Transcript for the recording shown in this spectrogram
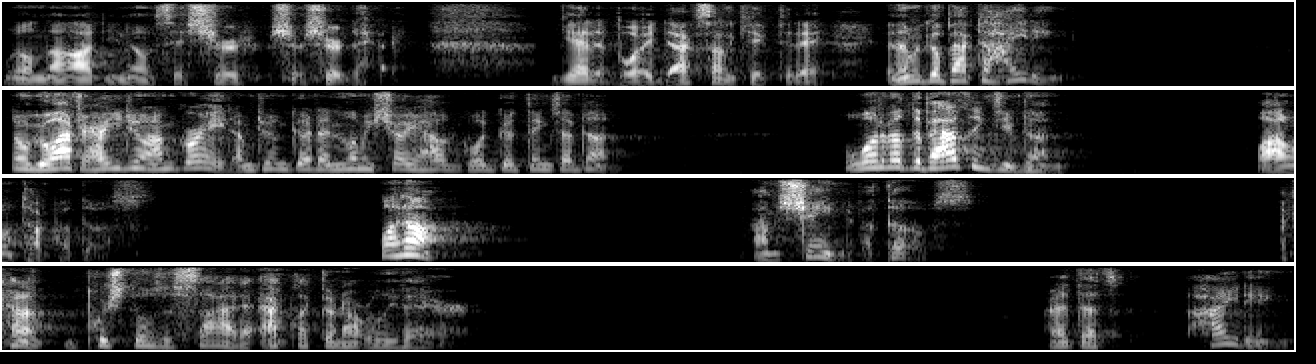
We'll nod, you know, say, sure, sure, sure, Dax. Get it, boy. Dak's on a kick today. And then we go back to hiding. Then we go after, how you doing? I'm great. I'm doing good. And let me show you how what good things I've done. Well, what about the bad things you've done? Well, I don't talk about those. Why not? I'm ashamed about those. I kind of push those aside. I act like they're not really there. Right? That's hiding.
